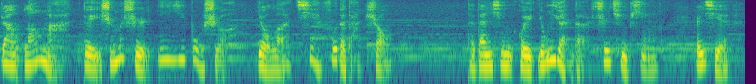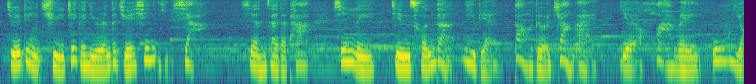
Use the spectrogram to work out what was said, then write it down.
让老马对什么是依依不舍有了切肤的感受。他担心会永远的失去平，而且决定娶这个女人的决心已下。现在的他心里仅存的一点道德障碍也化为乌有。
